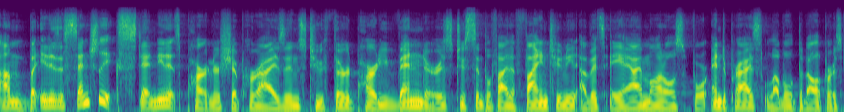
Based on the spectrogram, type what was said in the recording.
um, but it is essentially extending its partnership horizons to third party vendors to simplify the fine tuning of its AI models for enterprise level developers.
